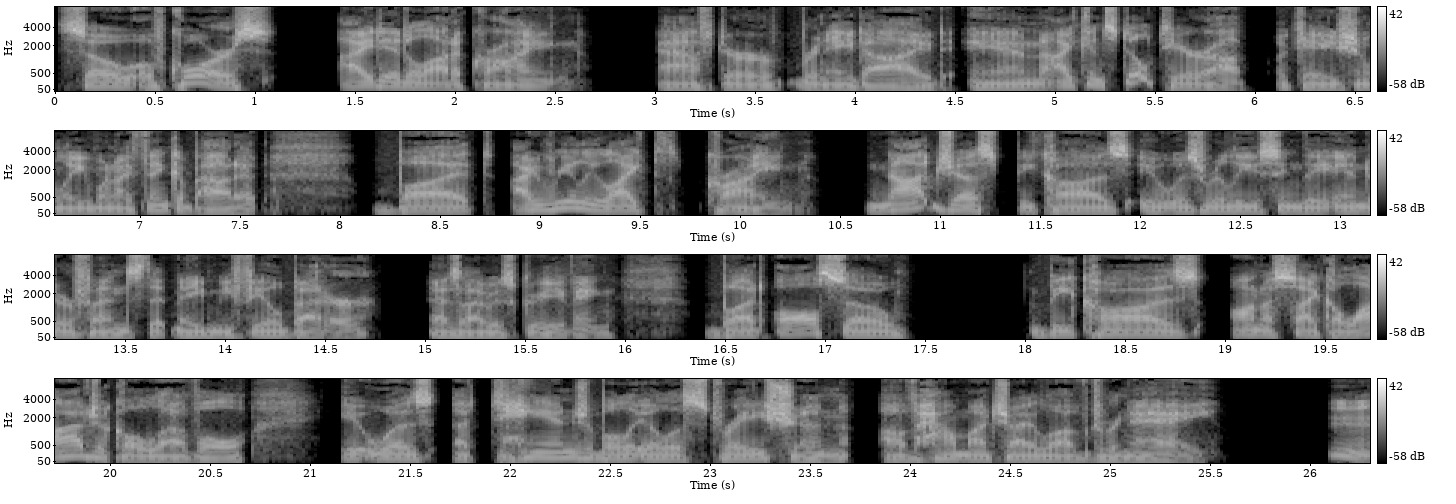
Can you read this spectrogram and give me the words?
So, of course, I did a lot of crying after Renee died. And I can still tear up occasionally when I think about it. But I really liked crying, not just because it was releasing the endorphins that made me feel better, as I was grieving, but also because on a psychological level, it was a tangible illustration of how much I loved Renee. Hmm.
